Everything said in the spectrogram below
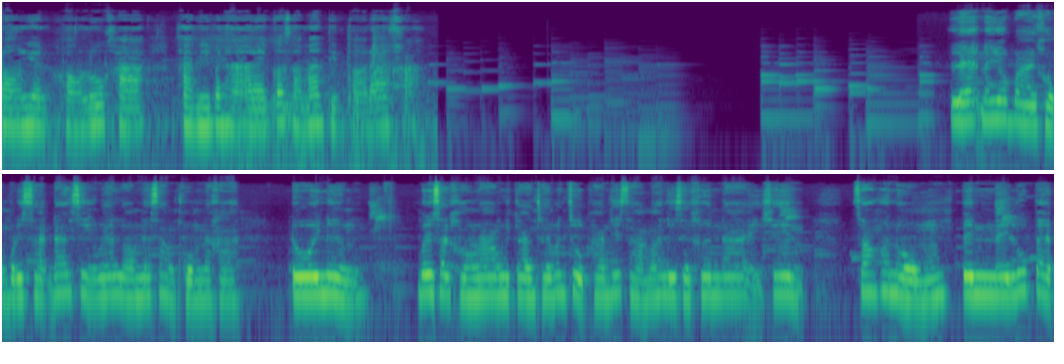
ร้องเรียนของลูกค้า หากมีปัญหาอะไรก็สามารถติดต่อได้ค่ะและนโยบายของบริษัทด้านสิ่งแวดล้อมและสังคมนะคะ โดย 1. บริษัทของเรามีการใช้บรรจุภัณฑ์ที่สามารถรีไซเคิลได้ เช่น ซองขนมเป็นในรูปแบบ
